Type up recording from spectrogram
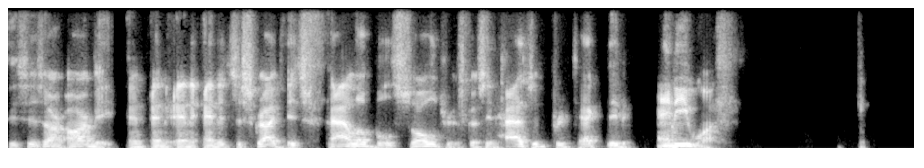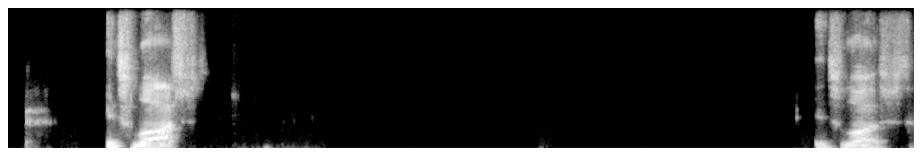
This is our army, and and and and it's described it's fallible soldiers because it hasn't protected anyone. It's lost. It's lost.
